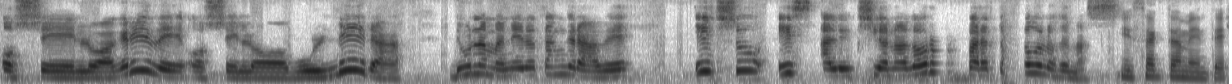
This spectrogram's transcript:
o se lo agrede o se lo vulnera de una manera tan grave, eso es aleccionador para todos los demás. Exactamente.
